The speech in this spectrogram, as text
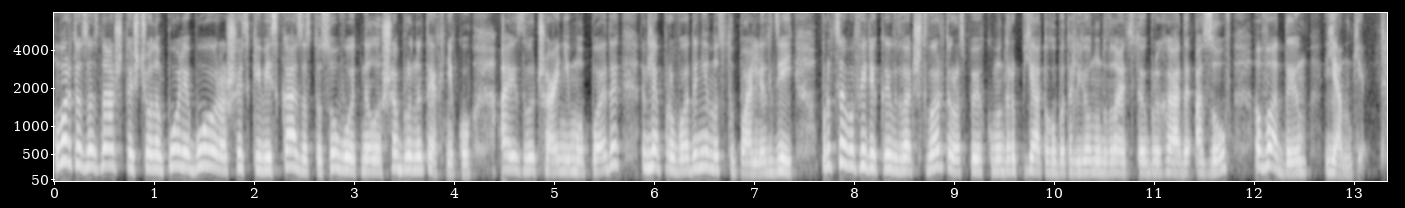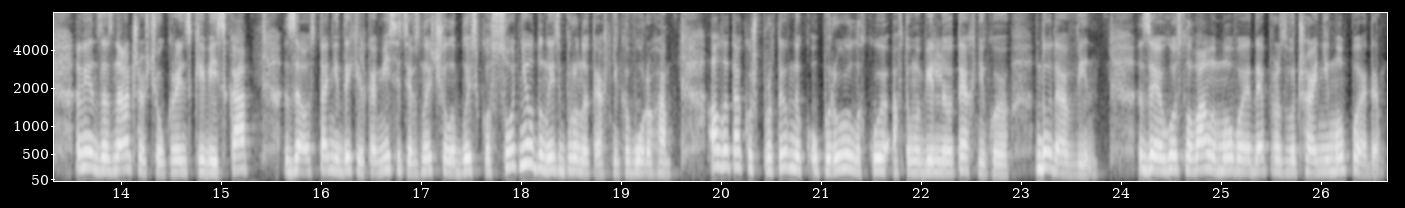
Варто зазначити, що на полі бою рашистські війська застосовують не лише бронетехніку, а й звичайні мопеди для проведення наступальних дій. Про це в ефірі Київ 24 розповів командир 5-го батальйону 12-ї бригади Азов Вадим Янкі. Він зазначив, що українські війська за останні декілька місяців знищили близько сотні одиниць бронетехніки ворога. Але також противник оперує легкою автомобільною технікою. Додав він. За його словами, мова йде про звичайні мопеди.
